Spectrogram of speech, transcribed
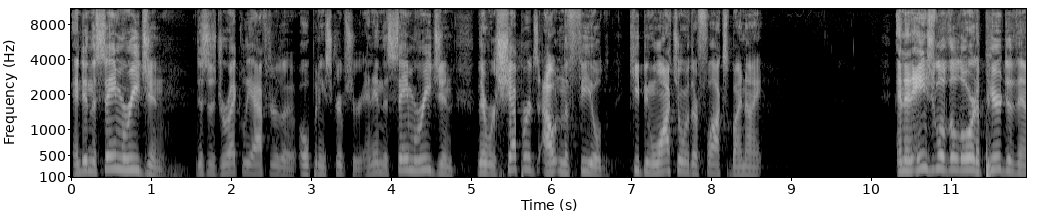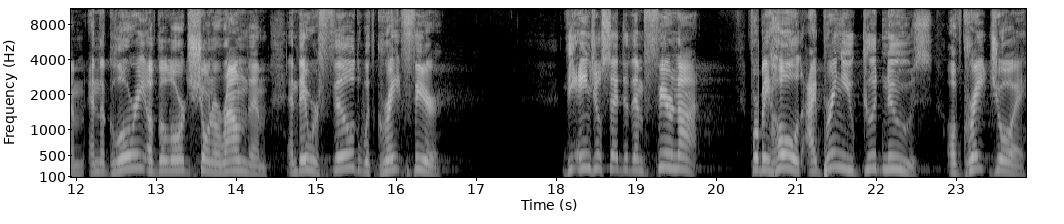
And in the same region, this is directly after the opening scripture. And in the same region, there were shepherds out in the field, keeping watch over their flocks by night. And an angel of the Lord appeared to them, and the glory of the Lord shone around them, and they were filled with great fear. The angel said to them, Fear not, for behold, I bring you good news of great joy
